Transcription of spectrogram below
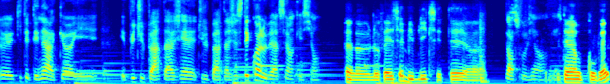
euh, qui te tenait à cœur et, et, puis tu le partageais. Tu le partageais. C'était quoi le verset en question? Le verset biblique, c'était. T'en souviens C'était un proverbe.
